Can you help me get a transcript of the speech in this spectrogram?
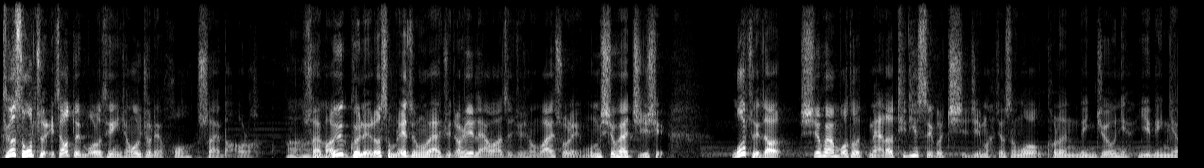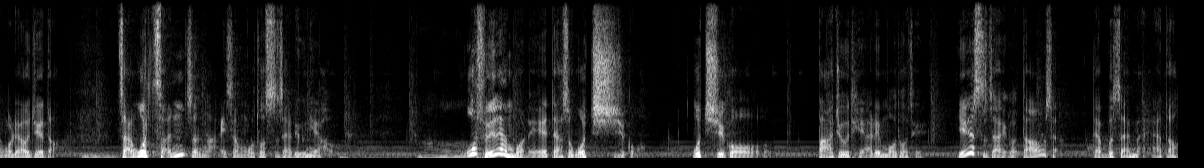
这个是我最早对摩托车印象，我就觉得嚯帅爆了，帅爆！因为国内都是没得这种玩具的，而且男娃子就像我还说的，我们喜欢机械。我最早喜欢摩托，慢到 TT 是一个契机嘛，就是我可能零九年、一零年我了解到，在我真正爱上摩托是在六年后。我虽然没得，但是我骑过，我骑过八九天的摩托车，也是在一个岛上，但不是在曼岛，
